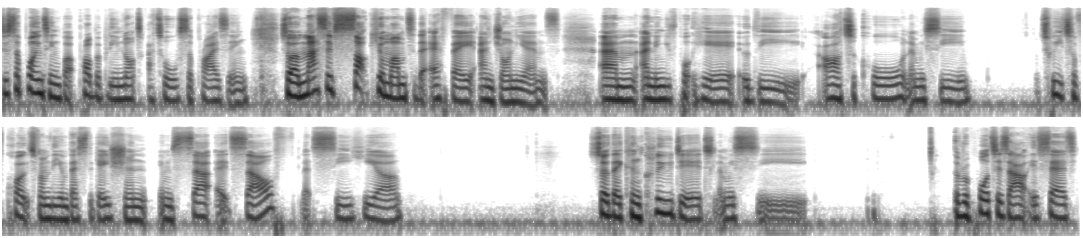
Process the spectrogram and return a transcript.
Disappointing, but probably not at all surprising. So a massive suck your mum to the FA and John Yems. Um, and then you've put here the article. Let me see. Tweet of quotes from the investigation itself. Let's see here. So they concluded, let me see. The report is out. It says,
